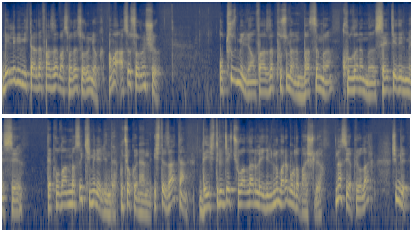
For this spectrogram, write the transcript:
belli bir miktarda fazla basmada sorun yok. Ama asıl sorun şu. 30 milyon fazla pusulanın basımı, kullanımı, sevk edilmesi, depolanması kimin elinde? Bu çok önemli. İşte zaten değiştirilecek çuvallarla ilgili numara burada başlıyor. Nasıl yapıyorlar? Şimdi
